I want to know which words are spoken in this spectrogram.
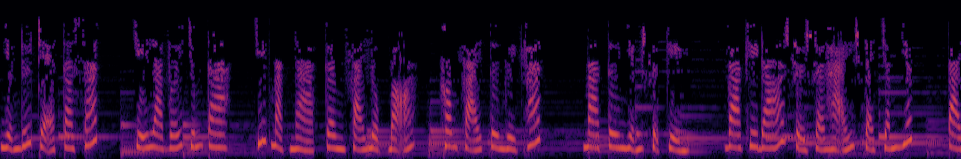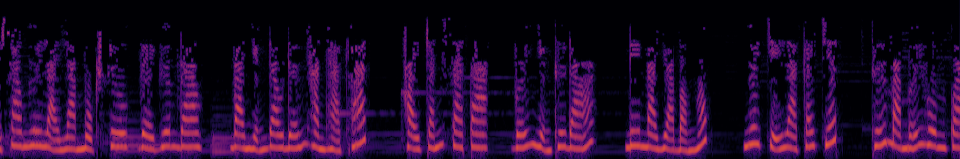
những đứa trẻ to xác, chỉ là với chúng ta, chiếc mặt nạ cần phải lột bỏ, không phải từ người khác, mà từ những sự kiện, và khi đó sự sợ hãi sẽ chấm dứt. Tại sao ngươi lại làm một sư về gươm đao và những đau đớn hành hạ khác? Hãy tránh xa ta với những thứ đó, đi mà dọa bọn ngốc. Ngươi chỉ là cái chết, thứ mà mới hôm qua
